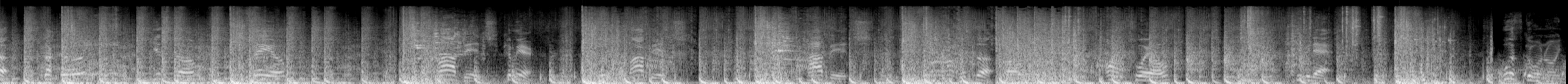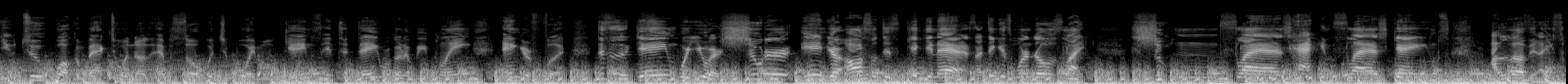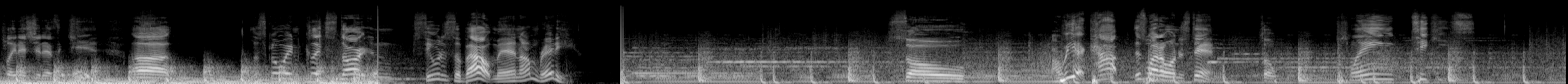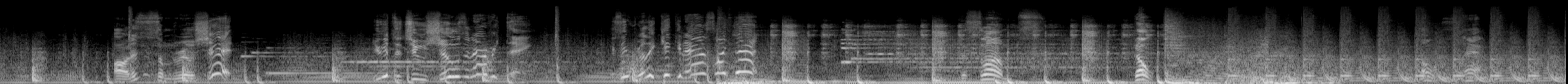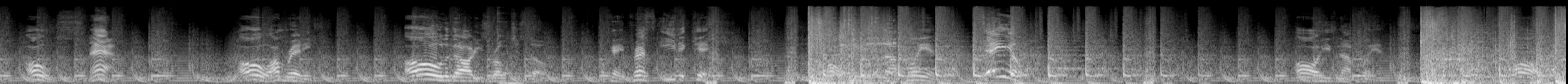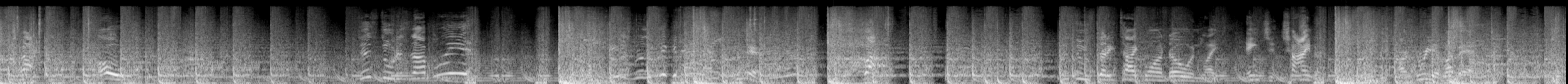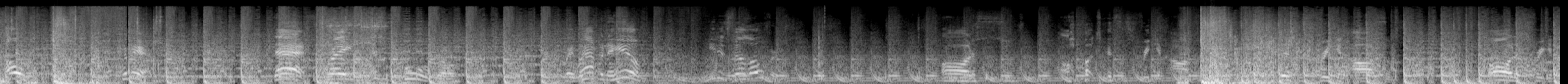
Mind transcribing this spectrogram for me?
up, sucker. Get some. Bam. My bitch. Come here. My bitch. Hi, bitch. What's up, bro? On 12. Give me that. What's going on YouTube? Welcome back to another episode with your boy Mo Games and today we're going to be playing Angerfoot. This is a game where you are a shooter and you're also just kicking ass. I think it's one of those like shooting slash hacking slash games. I love it. I used to play that shit as a kid. Uh, let's go ahead and click start and see what it's about, man. I'm ready. So, are we a cop? This is what I don't understand. So, plain tikis. Oh, this is some real shit. You get to choose shoes and everything. Is he really kicking ass like that? The slums. Go. Oh, snap. Oh, snap. Oh, I'm ready. Oh, look at all these roaches, though. Okay, press E to kick. Oh, he's not playing. Damn! Oh, he's not playing. Oh, oh! This dude is not playing. He is really kicking ass. Come here. Wow. This dude studied Taekwondo in like ancient China. Or Korea, my bad. Oh, come here. That's crazy. This is cool, bro. Wait, what happened to him? He just fell over. Oh, this is super. Oh, this is freaking awesome. This is freaking awesome. Oh, this is freaking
